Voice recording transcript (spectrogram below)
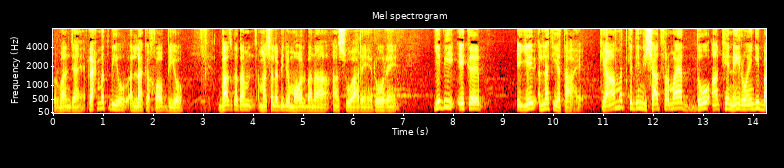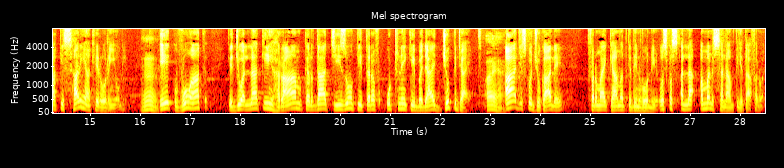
कुर्बान जाए। रहमत भी हो अल्लाह का खौफ भी हो। बाज़ का हम माशाल्लाह भी जो माहौल बना आँसू आ रहे हैं रो रहे हैं ये भी एक ये अल्लाह की अता है। क़यामत के दिन इशाद फरमाया दो आँखें नहीं रोएँगी बाकी सारी आँखें रो रही होंगी. एक वो आँख कि जो अल्लाह की हराम करदा चीज़ों की तरफ़ उठने की बजाय झुक जाए। आज इसको झुका ले। फरमाए क़यामत के दिन वो नहीं उसको अल्लाह अमन सलामती अता फरमाए।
